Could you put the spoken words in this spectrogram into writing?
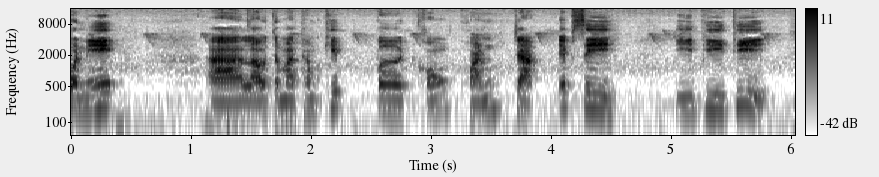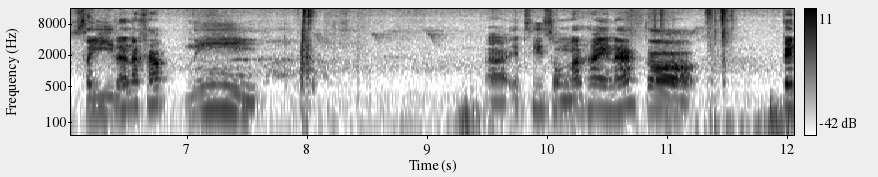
วันนี้อ่าเราจะมาทำคลิปเปิดของขวัญจาก FC EP ที่ 4 แล้วนะครับ นี่อ่า FC ส่งมาให้นะ ก็เป็น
